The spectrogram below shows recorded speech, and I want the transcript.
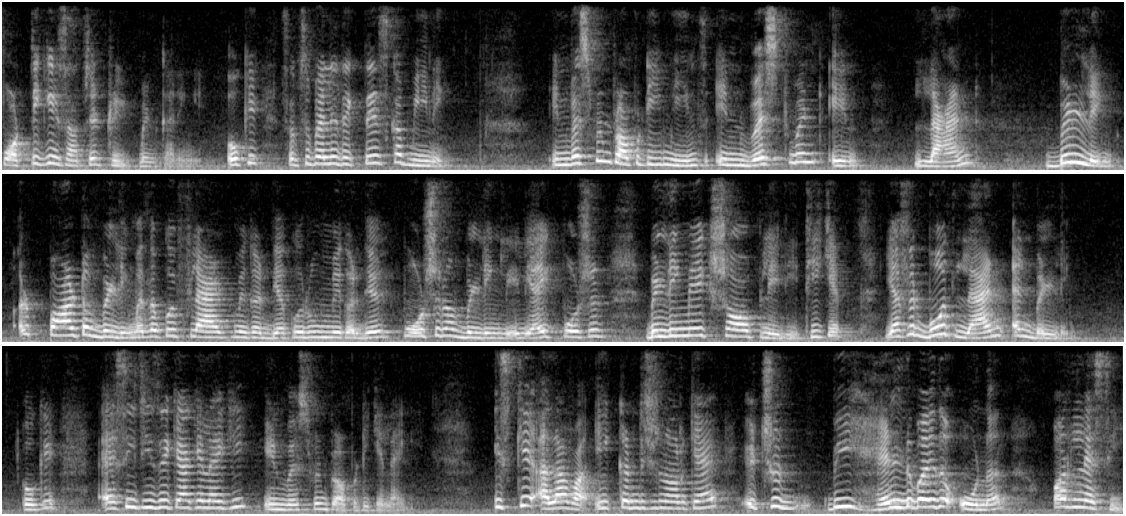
फोर्टी के हिसाब से ट्रीटमेंट करेंगे. ओके सबसे पहले देखते हैं इसका meaning investment property means investment in land building और पार्ट ऑफ़ बिल्डिंग मतलब कोई फ्लैट में कर दिया, कोई रूम में कर दिया, एक पोर्शन ऑफ़ बिल्डिंग ले लिया, एक पोर्शन बिल्डिंग में एक शॉप ले ली, ठीक है? या फिर both land and building okay ऐसी चीज़ें क्या कहलाएगी? इन्वेस्टमेंट प्रॉपर्टी कहलाएगी. इसके अलावा एक कंडीशन और क्या है? It should be held by the owner और लेसी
